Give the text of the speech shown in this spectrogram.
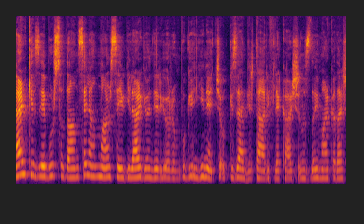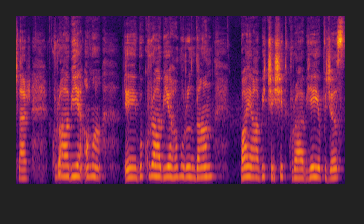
Herkese Bursa'dan selamlar, sevgiler gönderiyorum. Bugün yine çok güzel bir tarifle karşınızdayım arkadaşlar. Kurabiye ama e, bu kurabiye hamurundan bayağı bir çeşit kurabiye yapacağız.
